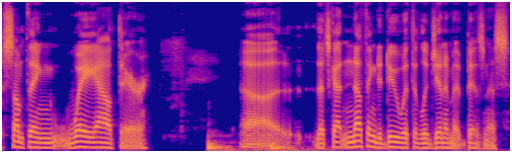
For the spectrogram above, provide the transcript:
something way out there uh, that's got nothing to do with the legitimate business.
